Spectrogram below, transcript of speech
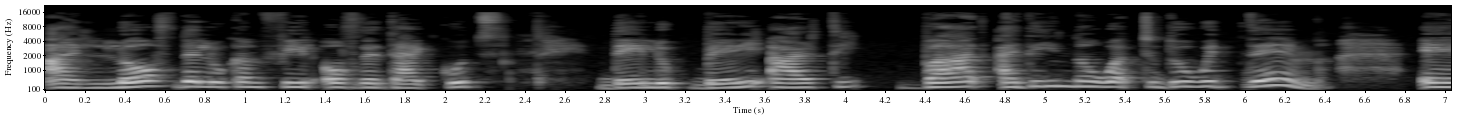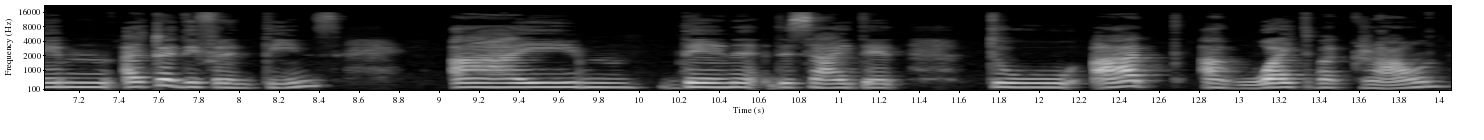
I love the look and feel of the die cuts. They look very arty, but I didn't know what to do with them. Um, I tried different things. I um, then decided to add a white background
